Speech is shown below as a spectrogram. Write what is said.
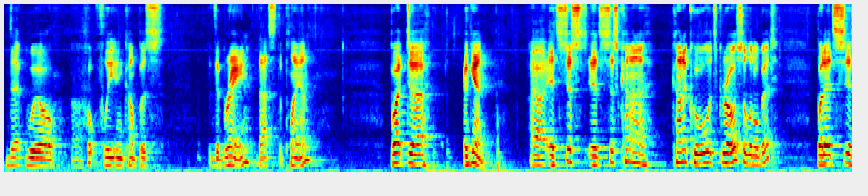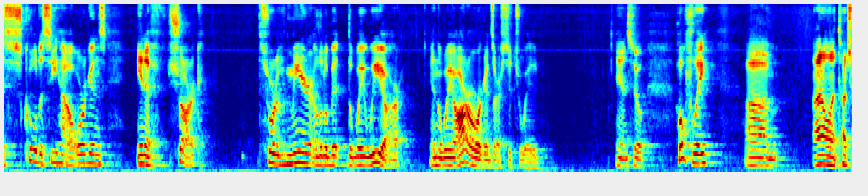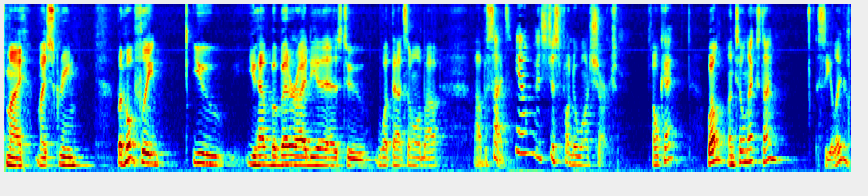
that will uh, hopefully encompass the brain. That's the plan. But uh, again, uh, it's just it's just kind of kind of cool. It's gross a little bit, but it's it's cool to see how organs in a shark sort of mirror a little bit the way we are and the way our organs are situated. And so, hopefully, um, I don't want to touch my my screen, but hopefully you you have a better idea as to what that's all about. Uh, besides, you know, it's just fun to watch sharks. Okay? Well, until next time, see you later.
